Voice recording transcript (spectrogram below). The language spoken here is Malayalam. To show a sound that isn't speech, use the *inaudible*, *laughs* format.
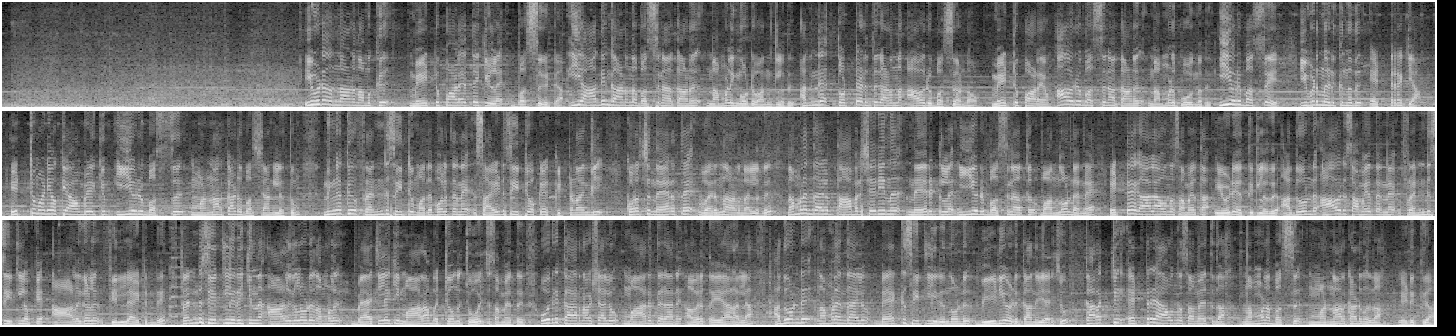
ഇവിടെ നിന്നാണ് നമുക്ക് മേട്ടുപ്പാളയത്തേക്കുള്ള ബസ് കിട്ടുക. ഈ ആദ്യം കാണുന്ന ബസ്സിനകത്താണ് നമ്മൾ ഇങ്ങോട്ട് വന്നിട്ടുള്ളത്. അതിന്റെ തൊട്ടടുത്ത് കാണുന്ന ആ ഒരു ബസ് കണ്ടോ? മേട്ടുപ്പാളയം. ആ ഒരു ബസ്സിനകത്താണ് നമ്മൾ പോകുന്നത്. ഈ ഒരു ബസ്സേ ഇവിടുന്ന് എടുക്കുന്നത് എട്ടരയ്ക്കാണ് എട്ട് മണിയൊക്കെ ആകുമ്പോഴേക്കും ഈ ഒരു ബസ് മണ്ണാർക്കാട് ബസ് സ്റ്റാൻഡിലെത്തും നിങ്ങൾക്ക് ഫ്രണ്ട് സീറ്റും അതേപോലെ തന്നെ സൈഡ് സീറ്റും ഒക്കെ കിട്ടണമെങ്കിൽ കുറച്ച് നേരത്തെ വരുന്നതാണ് നല്ലത്. നമ്മളെന്തായാലും താമരശ്ശേരിയിൽ നിന്ന് നേരിട്ടുള്ള ഈ ഒരു ബസ്സിനകത്ത് വന്നുകൊണ്ട് തന്നെ എട്ടേ കാലാവുന്ന സമയത്താണ് ഇവിടെ എത്തിയിട്ടുള്ളത്. അതുകൊണ്ട് ആ ഒരു സമയത്ത് തന്നെ ഫ്രണ്ട് സീറ്റിലൊക്കെ ആളുകൾ ഫില്ലായിട്ടുണ്ട് ഫ്രണ്ട് സീറ്റിലിരിക്കുന്ന ആളുകളോട് നമ്മൾ ബാക്കിലേക്ക് മാറാൻ പറ്റുമോ എന്ന് ചോദിച്ച സമയത്ത് ഒരു കാരണവശാലും മാറിത്തരാൻ അവർ തയ്യാറല്ല. അതുകൊണ്ട് നമ്മൾ എന്തായാലും ബാക്ക് സീറ്റിൽ ഇരുന്നുകൊണ്ട് വീഡിയോ എടുക്കാമെന്ന് വിചാരിച്ചു. കറക്റ്റ് എട്ടര ആവുന്ന സമയത്ത് ഇതാ നമ്മളെ ബസ് മണ്ണാർക്കാട് നിന്ന് ഇതാ എടുക്കുക.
